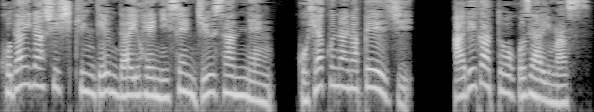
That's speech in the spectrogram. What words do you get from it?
小平市資金現代編2013年507ページ。ありがとうございます。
